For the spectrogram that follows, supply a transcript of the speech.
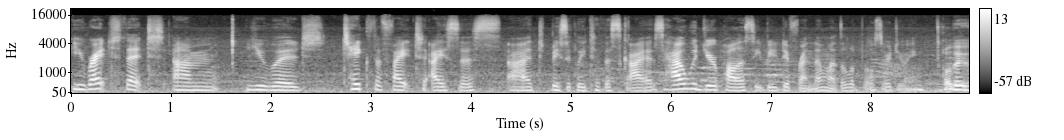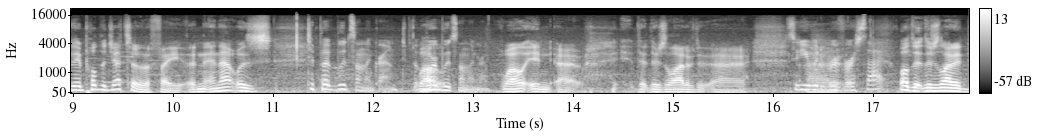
You write that um, you would take the fight to ISIS uh, to basically to the skies. How would your policy be different than what the Liberals are doing? Well, they, they pulled the Jets out of the fight, and, and that was to put boots on the ground, to put well, more boots on the ground. Well, in uh, th- there's a lot of. Uh, so you would uh, reverse that? Well, th- there's a lot of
